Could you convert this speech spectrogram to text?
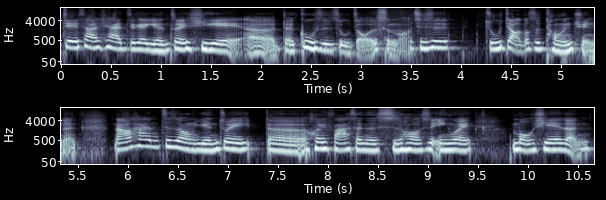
介绍一下这个原罪系列呃的故事主轴是什么。其实主角都是同一群人，然后他这种原罪的会发生的时候，是因为某些人。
